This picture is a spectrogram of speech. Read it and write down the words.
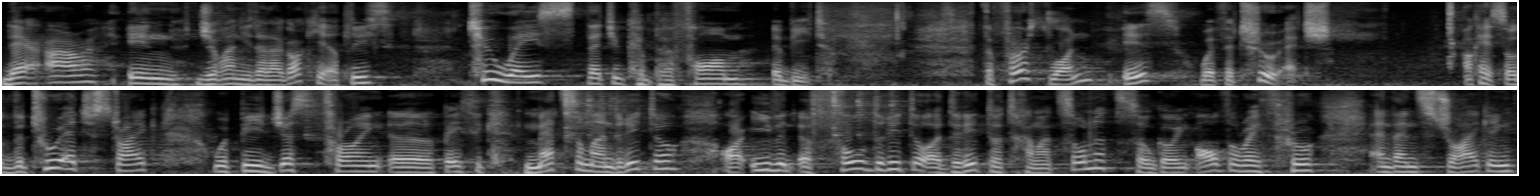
there are, in Giovanni della dall'Agocchie at least, two ways that you can perform a beat. The first one is with a true edge. Okay, so the true edge strike would be just throwing a basic mezzo mandritto or even a full dritto or dritto tramazzone, so going all the way through and then striking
